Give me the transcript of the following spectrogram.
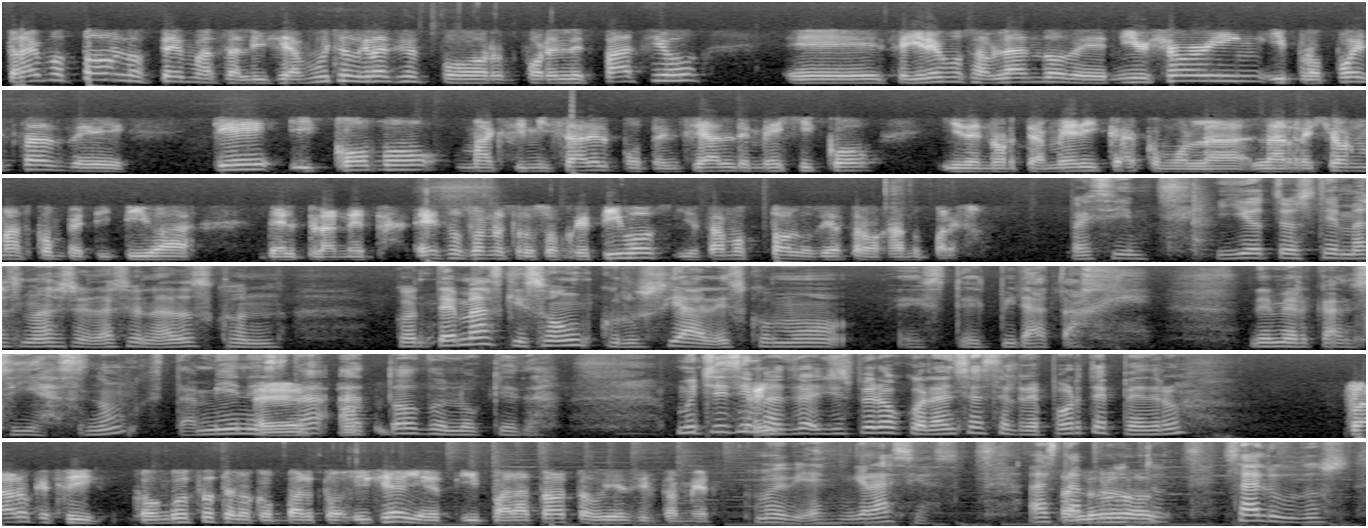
traemos todos los temas, Alicia. Muchas gracias por, por el espacio. Eh, seguiremos hablando de nearshoring y propuestas de qué y cómo maximizar el potencial de México y de Norteamérica como la, la región más competitiva del planeta. Esos son nuestros objetivos y estamos todos los días trabajando para eso. Pues sí, y otros temas más relacionados con, con temas que son cruciales, como este el pirataje de mercancías, ¿no? También está a todo lo que da. Muchísimas gracias. Yo espero con ansias el reporte, Pedro. Claro que sí, con gusto te lo comparto, Alicia, y, y para toda tu audiencia también. Muy bien, gracias. Hasta pronto. Saludos.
